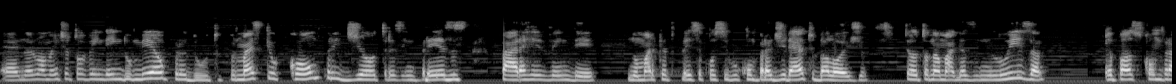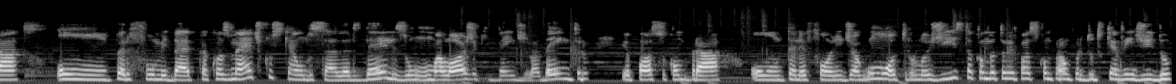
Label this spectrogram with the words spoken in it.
é, normalmente eu estou vendendo o meu produto, por mais que eu compre de outras empresas para revender. No marketplace eu consigo comprar direto da loja. Então eu estou na Magazine Luiza, eu posso comprar um perfume da Época Cosméticos, que é um dos sellers deles, um, uma loja que vende lá dentro. Eu posso comprar um telefone de algum outro lojista, como eu também posso comprar um produto que é vendido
